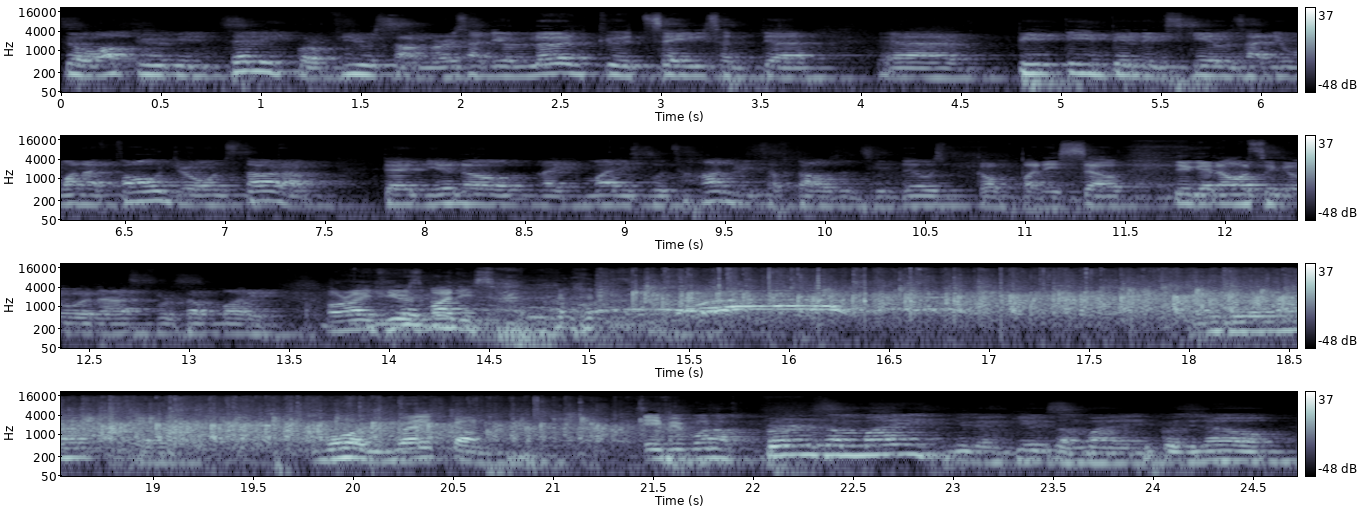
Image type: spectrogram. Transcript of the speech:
So after you've been selling for a few summers and you learn good sales and uh, uh, team building skills, and you want to found your own startup, then you know, like Madis puts hundreds of thousands in those companies. So you can also go and ask for some money. All right, here's Madis. Thank you very much. Uh, Warm welcome. If you want to burn some money, you can give some money because you know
